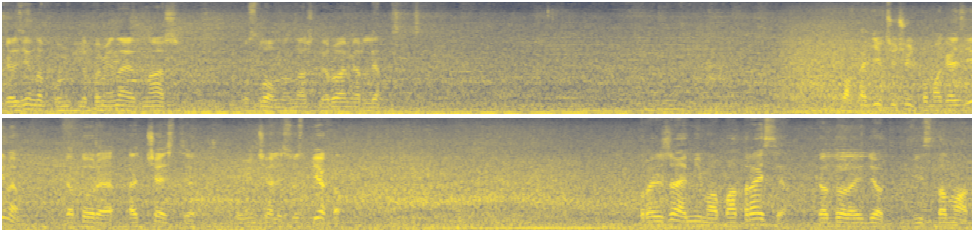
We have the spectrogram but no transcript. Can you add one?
Магазин напоминает наш, условно, наш Леруа Мерлен. Походив чуть-чуть по магазинам, которые отчасти увенчались успехом, Проезжая мимо по трассе, которая идет в Вистомат,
